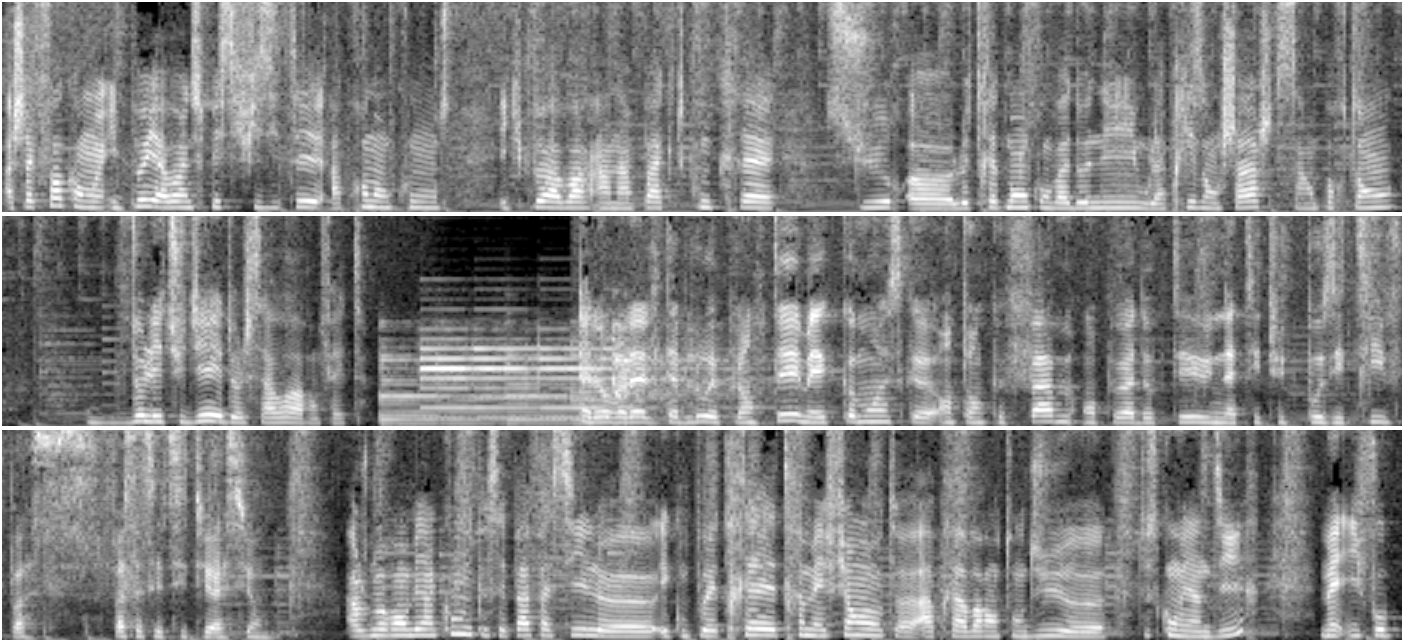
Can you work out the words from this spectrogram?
À chaque fois quand il peut y avoir une spécificité à prendre en compte et qui peut avoir un impact concret sur euh, le traitement qu'on va donner ou la prise en charge, c'est important de l'étudier et de le savoir en fait. Alors voilà, le tableau est planté, mais comment est-ce qu'en tant que femme, on peut adopter une attitude positive face, à cette situation? Alors je me rends bien compte que c'est pas facile euh, et qu'on peut être très très méfiante euh, après avoir entendu tout ce qu'on vient de dire, mais il faut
